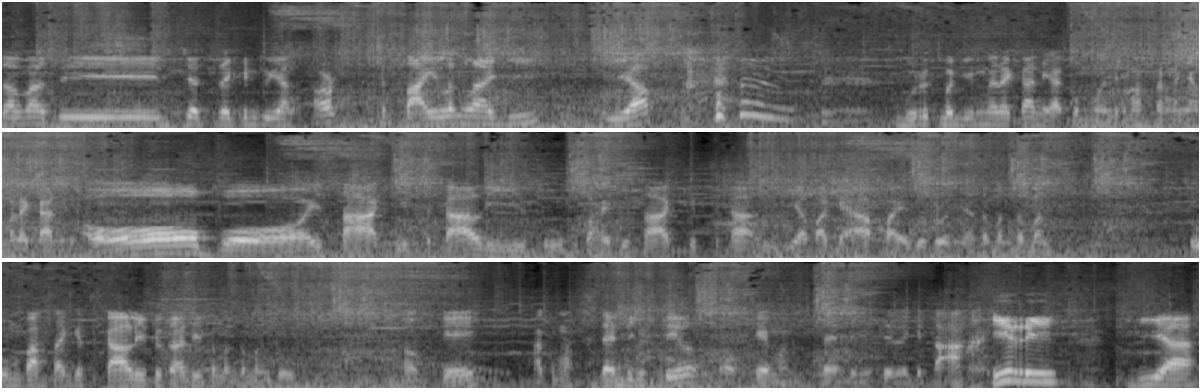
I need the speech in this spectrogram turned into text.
sama si Jet Dragonku yang Earth ke silent lagi. Yap. Buruk bagi mereka nih. Aku mau terima serangannya mereka nih. Oh boy. Sakit sekali. Sumpah itu sakit sekali. Dia pakai apa itu turunnya teman-teman? Sumpah sakit sekali itu tadi teman-temanku oke okay. aku masih standing still. Oke okay, masih standing still. Kita akhiri dia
